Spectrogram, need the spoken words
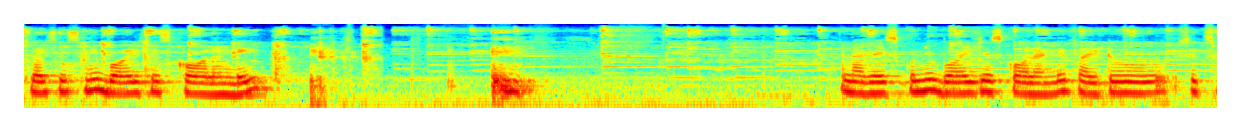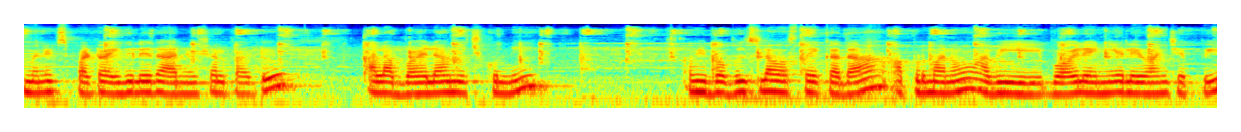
స్లైసెస్ని బాయిల్ చేసుకోవాలండి. అలా వేసుకుని బాయిల్ చేసుకోవాలండి. ఫైవ్ టు సిక్స్ మినిట్స్ పాటు ఐదు లేదా ఆరు నిమిషాల పాటు అలా బాయిల్ అవనిచ్చుకుని అవి బబుల్స్లా వస్తాయి కదా అప్పుడు మనం అవి బాయిల్ అయినాయా లేవా అని చెప్పి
